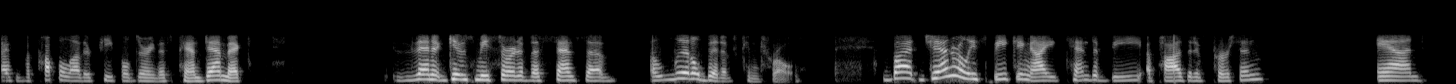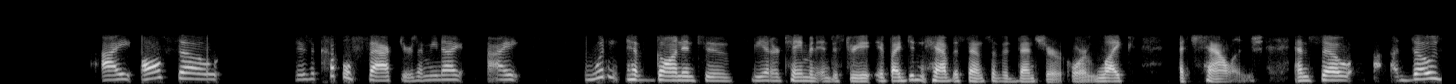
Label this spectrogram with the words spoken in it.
of a couple other people during this pandemic, then it gives me sort of a sense of a little bit of control. But generally speaking, I tend to be a positive person. And I also, there's a couple factors. I mean, I, I wouldn't have gone into the entertainment industry if I didn't have the sense of adventure or like a challenge. And so uh, those,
